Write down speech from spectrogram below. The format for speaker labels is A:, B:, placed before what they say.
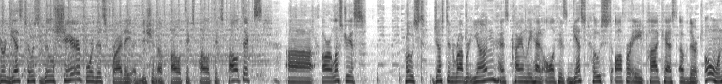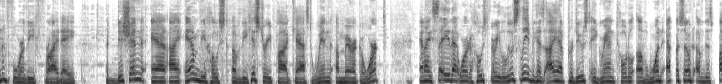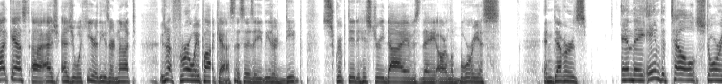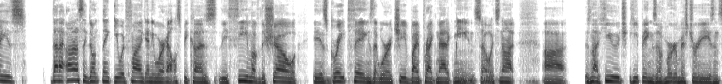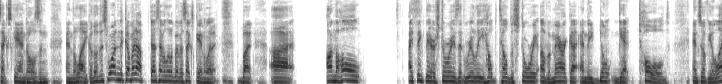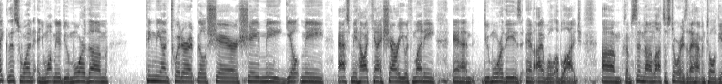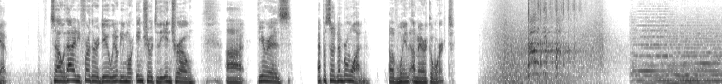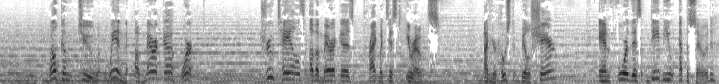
A: Your guest host, Bill Scher, for this Friday edition of Politics, Politics, Politics. Uh, our illustrious host, Justin Robert Young, has kindly had all of his guest hosts offer a podcast of their own for the Friday edition. And I am the host of the history podcast, When America Worked. And I say that word host very loosely because I have produced a grand total of one episode of this podcast. Uh, as, as you will hear, these are not, these are not throwaway podcasts. This is a, these are deep scripted history dives. They are laborious endeavors and they aim to tell stories that I honestly don't think you would find anywhere else because the theme of the show is great things that were achieved by pragmatic means. So it's not, uh, there's not huge heapings of murder mysteries and sex scandals and, and the like. Although this one that coming up does have a little bit of a sex scandal in it. But, uh, on the whole, I think they are stories that really help tell the story of America and they don't get told. And so if you like this one and you want me to do more of them, ping me on Twitter at Bill Scher, shame me, guilt me, ask me how I can I shower you with money and do more of these and I will oblige. Um, I'm sitting on lots of stories that I haven't told yet. So without any further ado, we don't need more intro to the intro. Uh, here is episode number one of When America Worked.
B: Welcome to When America Worked. True Tales of America's Pragmatist Heroes. I'm your host, Bill Scher, and for this debut episode,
